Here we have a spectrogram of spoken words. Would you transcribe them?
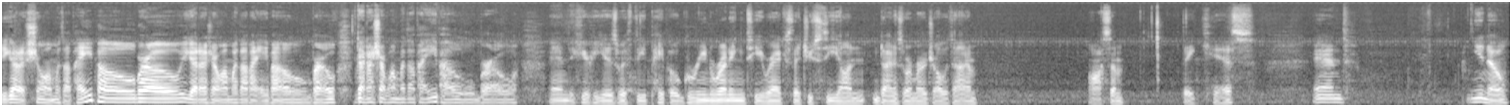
you gotta show him with a papo, bro. You gotta show him with a papo, bro. Gotta show him with a papo, bro. And here he is with the papo green running T-Rex that you see on dinosaur merch all the time. Awesome. They kiss. And, you know,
